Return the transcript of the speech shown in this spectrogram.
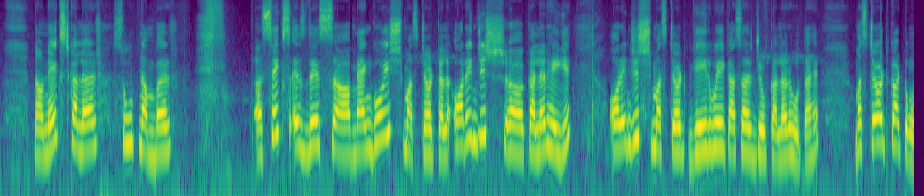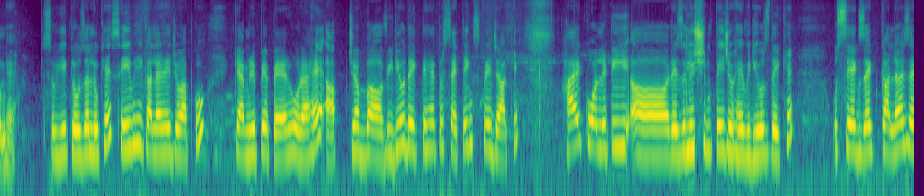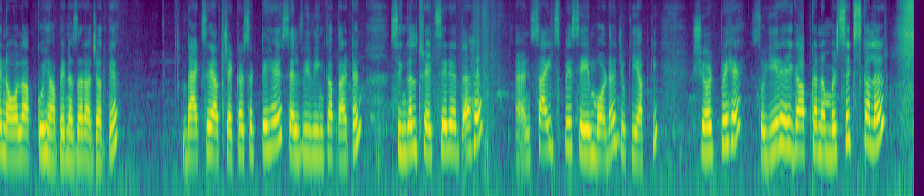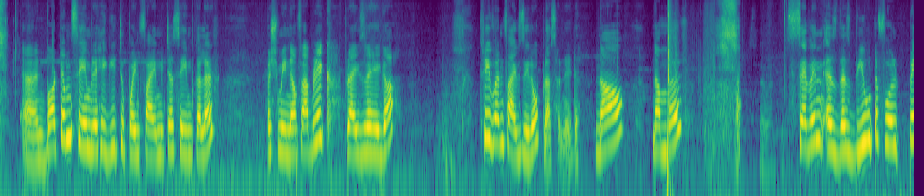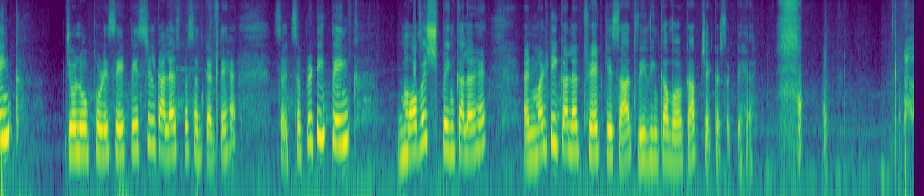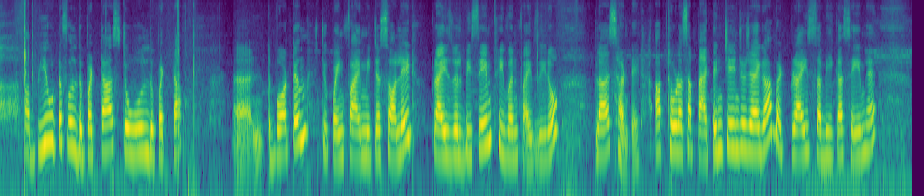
now next colour suit number six is this mangoish mustard colour orangish colour है ये. ऑरेंजिश मस्टर्ड गेरवे का सा जो कलर होता है मस्टर्ड का टोन है. सो so, ये क्लोजर लुक है. सेम ही कलर है जो आपको कैमरे पे पेयर हो रहा है. आप जब वीडियो देखते हैं तो सेटिंग्स पे जाके हाई क्वालिटी रेजोल्यूशन पे जो है वीडियोस देखें. उससे एग्जैक्ट कलर्स एंड ऑल आपको यहाँ पे नज़र आ जाते हैं। बैक से आप चेक कर सकते हैं सेल्फ वीविंग का पैटर्न सिंगल थ्रेड से रहता है एंड साइड्स पे सेम बॉर्डर जो कि आपकी शर्ट पे है। सो so, ये रहेगा आपका number six colour and bottom same रहेगी 2.5 metre same colour pashmina fabric price रहेगा 3150 plus hundred now number seven is this beautiful pink जो लोग थोड़े से पेस्टल कलर्स पसंद करते हैं। So it's a pretty pink mauvish pink colour है। एंड मल्टी कलर थ्रेड के साथ वीविंग का वर्क आप चेक कर सकते हैं। Beautiful dupatta stole dupatta and the bottom 2.5 meter solid price will be same 3150 plus 100 अब थोड़ा सा पैटर्न चेंज हो जाएगा बट प्राइस सभी का सेम है।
